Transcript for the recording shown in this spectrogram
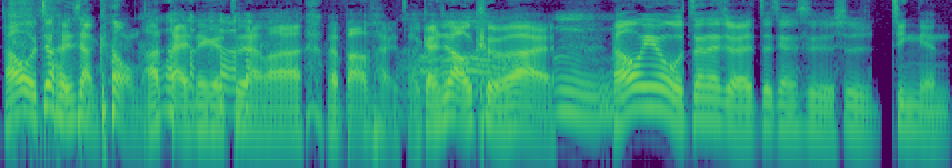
然后我就很想看我妈戴那个遮阳帽来帮她拍照，感觉好可爱，嗯，然后因为我真的觉得这件事是今年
